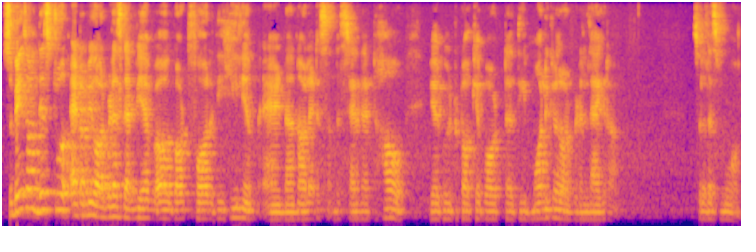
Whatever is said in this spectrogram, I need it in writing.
So based on these two atomic orbitals that we have uh, got for the helium and uh, now let us understand that how we are going to talk about uh, the molecular orbital diagram. So let us move on.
